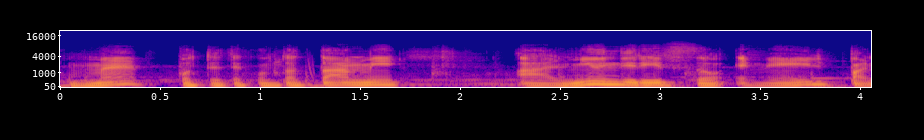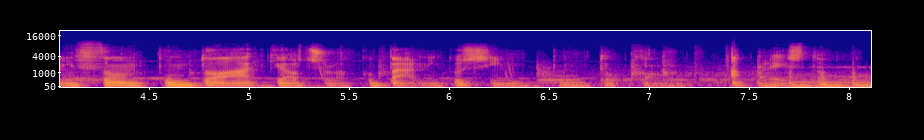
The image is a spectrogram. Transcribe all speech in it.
con me potete contattarmi al mio indirizzo email panizzon.a-copernicosim.com. A presto!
